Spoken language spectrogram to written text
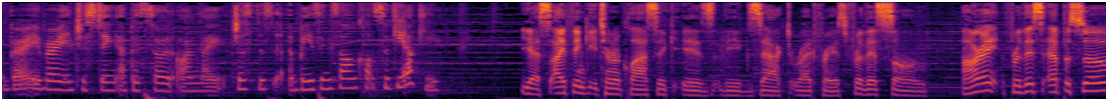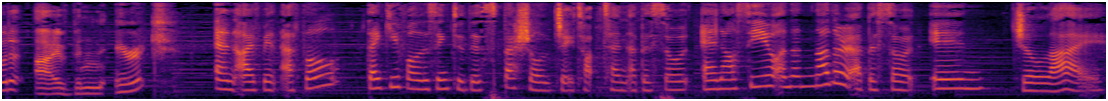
a very very interesting episode on like just this amazing song called Sukiyaki. Yes, I think Eternal Classic is the exact right phrase for this song. All right, for this episode, I've been Eric. And I've been Ethel. Thank you for listening to this special J Top 10 episode, and I'll see you on another episode in July.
